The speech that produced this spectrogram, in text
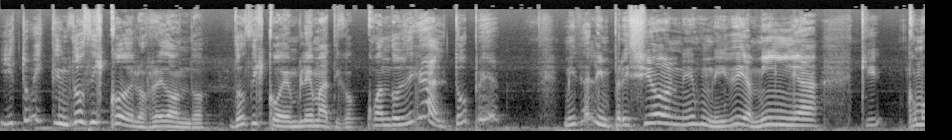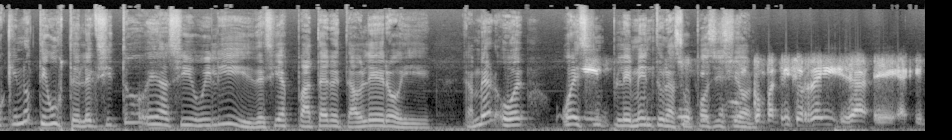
Y estuviste en dos discos de Los Redondos, dos discos emblemáticos. Cuando llega al tope, me da la impresión, es una idea mía, que como que no te gusta el éxito, es así, Willy, decías patar el tablero y cambiar, o es simplemente una suposición? Con Patricio Rey, ya, eh,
